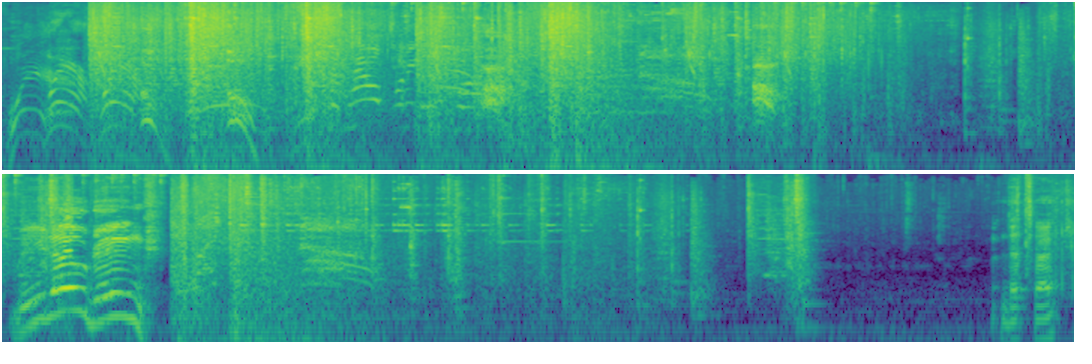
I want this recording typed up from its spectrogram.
Where? Where? Reloading! That worked.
